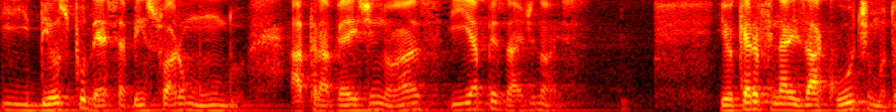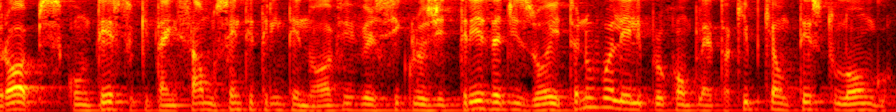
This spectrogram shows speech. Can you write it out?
e Deus pudesse abençoar o mundo através de nós e apesar de nós. E eu quero finalizar com o último Drops, com um texto que está em Salmo 139, versículos de 13 a 18. Eu não vou ler ele por completo aqui porque é um texto longo,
